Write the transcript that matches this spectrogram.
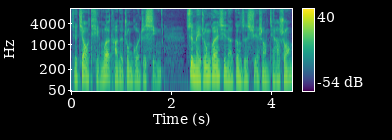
就叫停了他的中国之行。所以美中关系呢更是雪上加霜，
